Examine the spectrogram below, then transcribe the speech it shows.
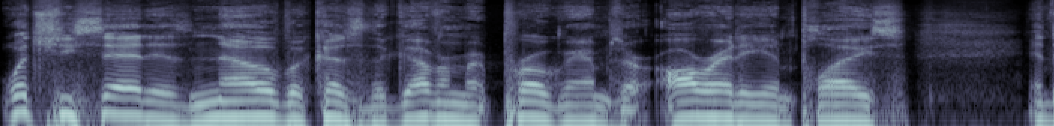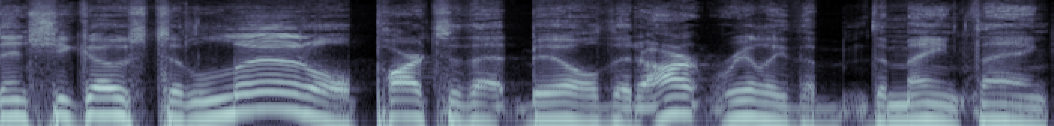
What she said is no because the government programs are already in place, and then she goes to little parts of that bill that aren't really the the main thing,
